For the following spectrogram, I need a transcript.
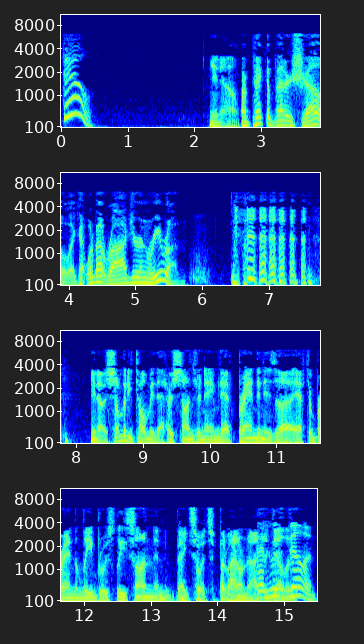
still. You know. Or pick a better show. Like, what about Roger and Rerun? You know, somebody told me that her sons are named after, Brandon is uh, after Brandon Lee, Bruce Lee's son, and like, so it's, but I don't know. and who's Dylan, Dylan?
